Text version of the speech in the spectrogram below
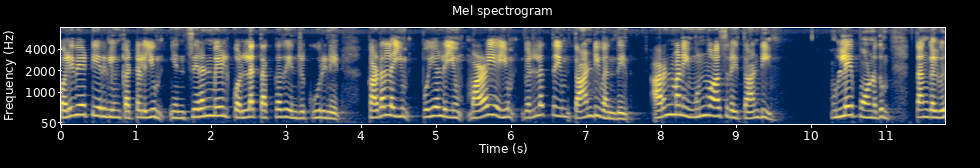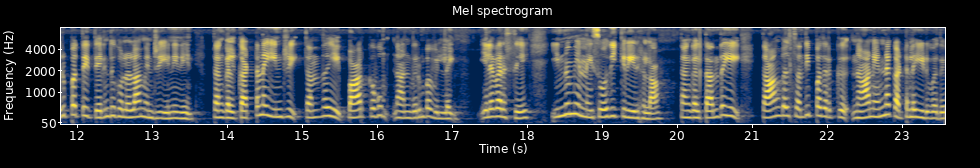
பழுவேட்டையர்களின் கட்டளையும் என் சிறன்மேல் கொல்லத்தக்கது என்று கூறினேன். கடலையும் புயலையும் மழையையும் வெள்ளத்தையும் தாண்டி வந்தேன். அரண்மனை முன்வாசலை தாண்டி உள்ளே போனதும் தங்கள் விருப்பத்தை தெரிந்து கொள்ளலாம் என்று எண்ணினேன். தங்கள் கட்டணையின்றி தந்தையை பார்க்கவும் நான் விரும்பவில்லை. இளவரசே இன்னும் என்னை சோதிக்கிறீர்களா? தங்கள் தந்தையை தாங்கள் சந்திப்பதற்கு நான் என்ன கட்டளையிடுவது?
